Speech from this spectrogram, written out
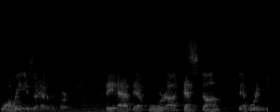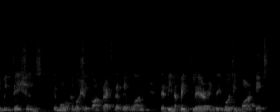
Huawei is ahead of the curve. They have they have more uh, tests done, they have more implementations, there are more commercial contracts that they've won. They've been a big player in the emerging markets.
